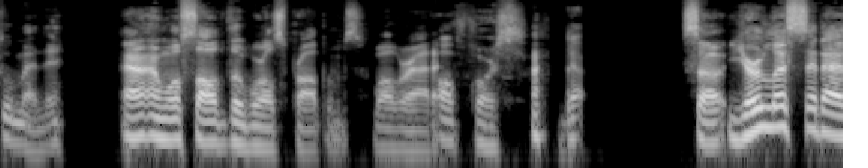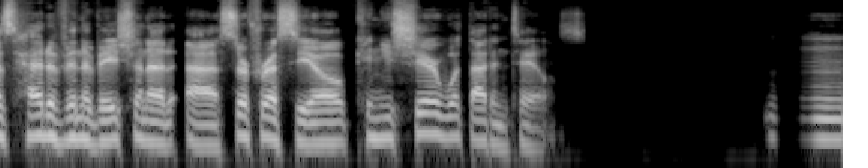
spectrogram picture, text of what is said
too many and we'll solve the world's problems while we're at it. Of course. yep. So you're listed as head of innovation at uh, Surfer SEO. Can you share what that entails? Mm-hmm.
